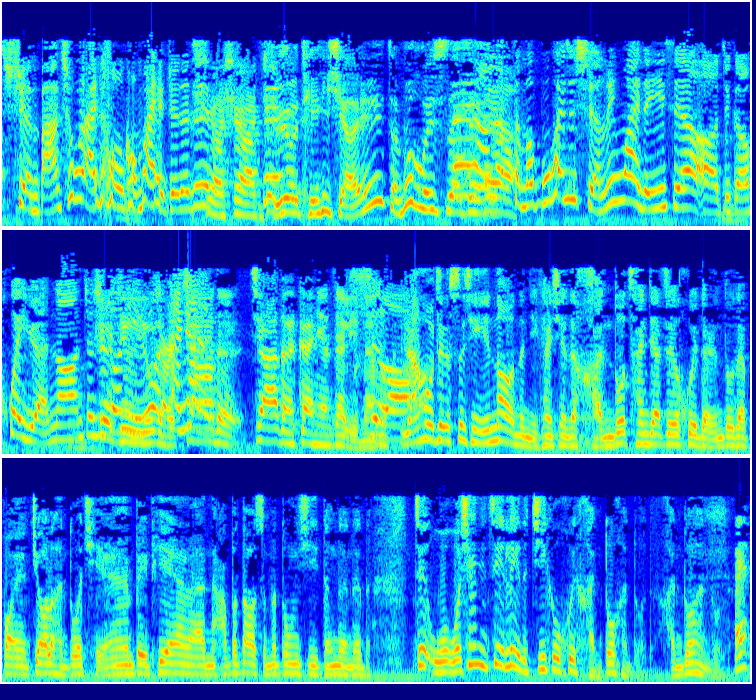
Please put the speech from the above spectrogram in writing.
选拔出来的？我恐怕也觉得这是啊是啊这这只有听想，哎，怎么回事对啊？啊，对啊那怎么不会是选另外的一些呃这个会员呢？就是这就说你如有点果参加家的家的概念在里面了。是咯然后这个事情一闹呢，你看现在很多参加这个会的人都在抱怨，交了很多钱被骗了，拿不到什么东西等等等等。这我我相信这一类的机构会很多很多的，很多很多的。哎，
